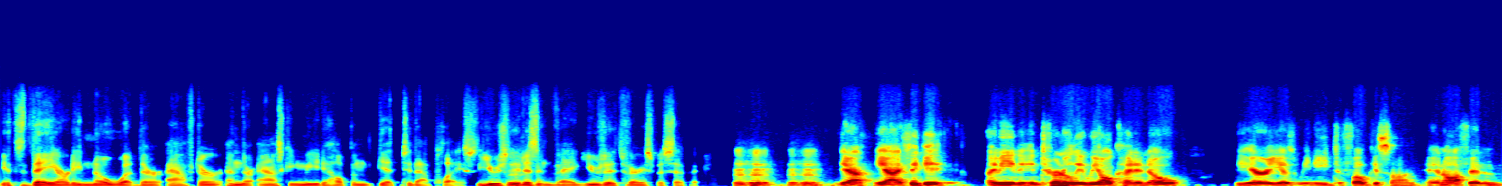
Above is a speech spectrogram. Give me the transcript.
it's they already know what they're after and they're asking me to help them get to that place usually it isn't vague usually it's very specific Mm-hmm, mm-hmm. Yeah, yeah. I think it. I mean, internally, we all kind of know the areas we need to focus on, and often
